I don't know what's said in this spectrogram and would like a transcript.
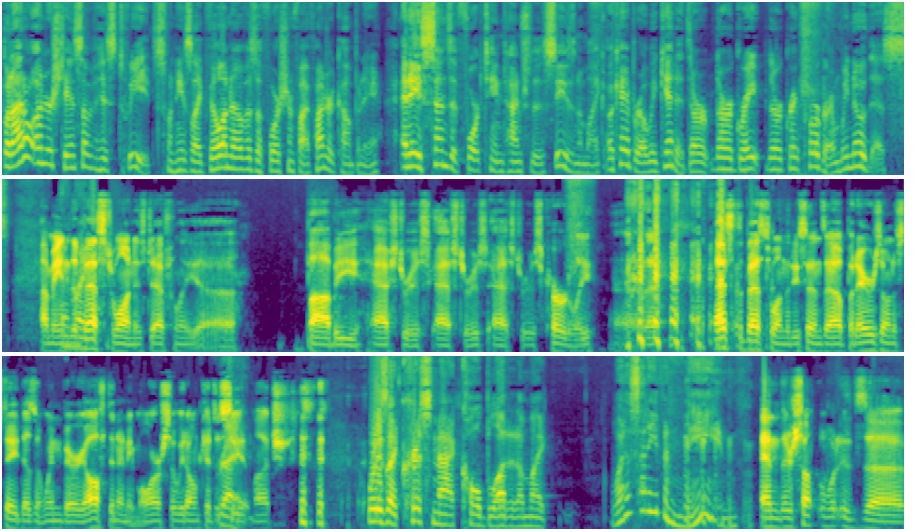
But I don't understand some of his tweets when he's like, Villanova's a Fortune 500 company, and he sends it 14 times for the season. I'm like, okay, bro, we get it. They're they're a great they're a great program. We know this. I mean, And, the like- best one is definitely uh, Bobby asterisk asterisk asterisk Hurley. Uh, that, that's the best one that he sends out. But Arizona State doesn't win very often anymore, so we don't get to see it much. Where he's like Chris Mack cold blooded. I'm like, what does that even mean? and there's some what is uh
